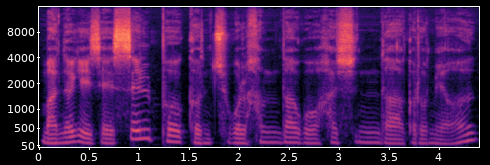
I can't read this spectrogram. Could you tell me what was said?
만약에 이제 셀프 건축을 한다고 하신다 그러면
